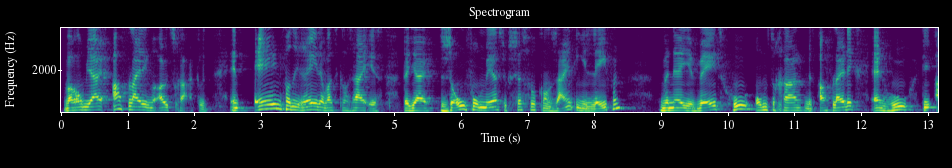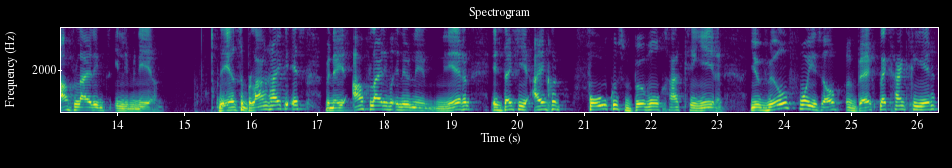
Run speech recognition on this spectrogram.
waarom jij afleiding wil uitschakelen. En één van die redenen wat ik al zei is dat jij zoveel meer succesvol kan zijn in je leven wanneer je weet hoe om te gaan met afleiding en hoe die afleiding te elimineren. De eerste belangrijke is, wanneer je afleiding wil elimineren, is dat je je eigen focusbubbel gaat creëren. Je wil voor jezelf een werkplek gaan creëren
